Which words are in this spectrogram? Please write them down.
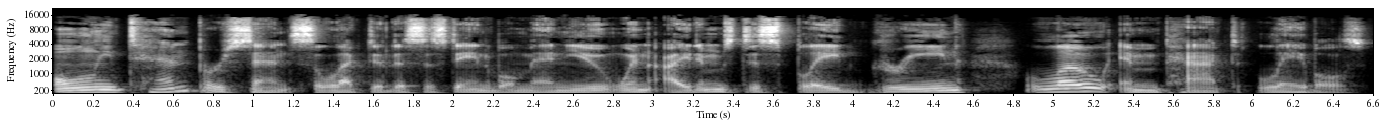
Only 10% selected a sustainable menu when items displayed green, low impact labels.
